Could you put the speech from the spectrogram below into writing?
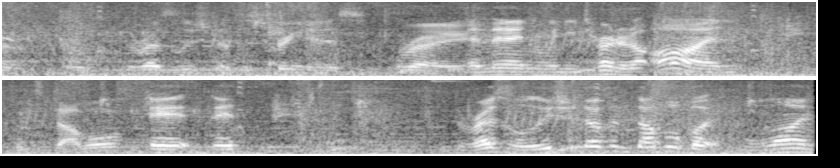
of the resolution of the screen is. Right. And then when you turn it on, it's double. it, it the resolution doesn't double, but one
